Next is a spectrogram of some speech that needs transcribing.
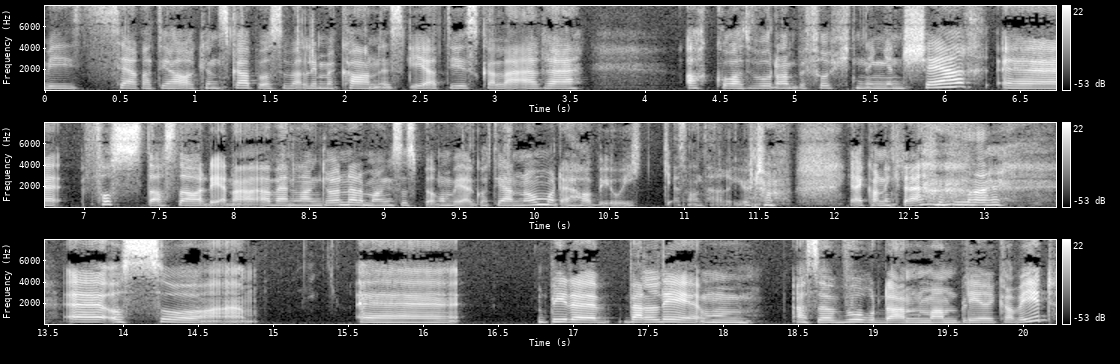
vi ser at de har kunnskap, også veldig mekanisk i at de skal lære akkurat hvordan befruktningen skjer. Eh, fosterstadiene av en eller annen grunn er det mange som spør om vi har gått gjennom, og det har vi jo ikke. sant, herregud. Jeg kan ikke det. eh, og så eh, blir det veldig om altså, hvordan man blir gravid.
